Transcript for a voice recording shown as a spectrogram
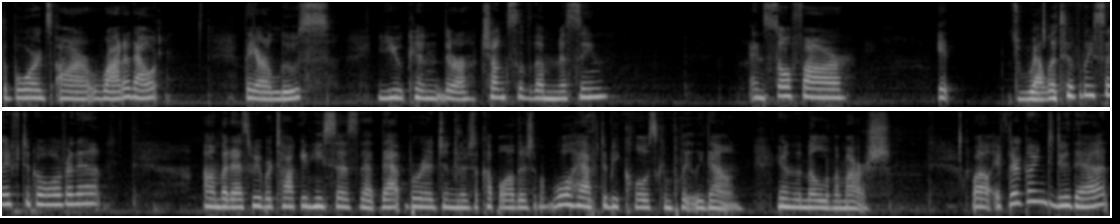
the boards are rotted out. They are loose. You can there are chunks of them missing, and so far, it's relatively safe to go over that. Um, but as we were talking, he says that that bridge and there's a couple others will have to be closed completely down. You're in the middle of a marsh. Well, if they're going to do that,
